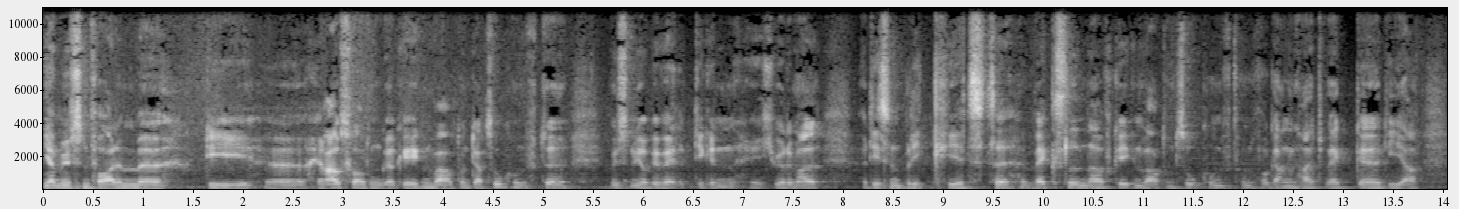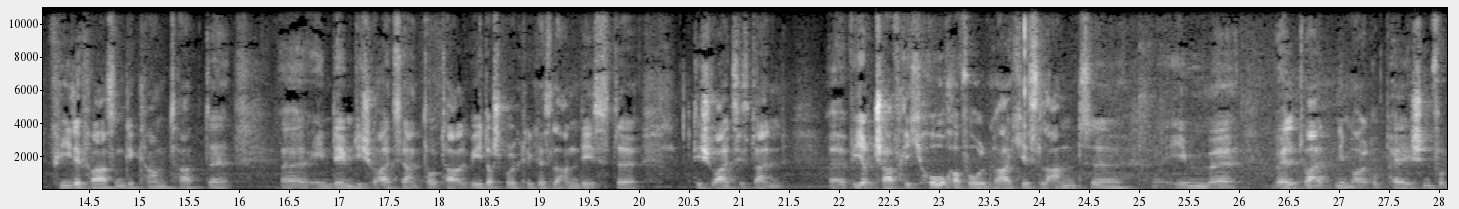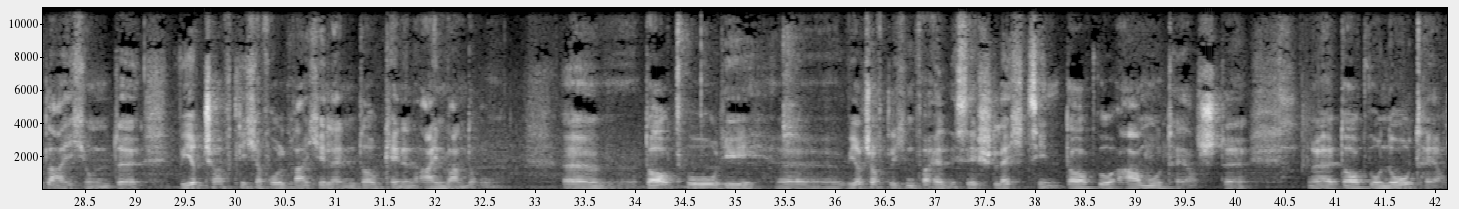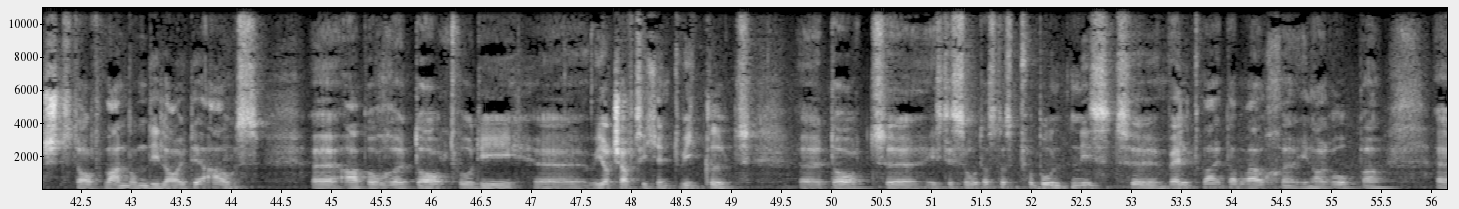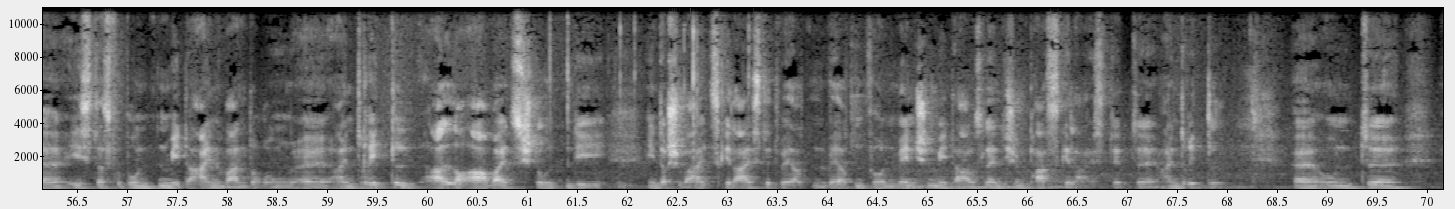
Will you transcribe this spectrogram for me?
Ja, müssen vor allem äh, die äh, Herausforderungen der Gegenwart und der Zukunft äh, müssen wir bewältigen. Ich würde mal diesen Blick jetzt äh, wechseln auf Gegenwart und Zukunft von Vergangenheit weg, äh, die ja viele Phasen gekannt hat äh, in dem die Schweiz ja ein total widersprüchliches Land ist. Äh, die Schweiz ist ein äh, wirtschaftlich hoch erfolgreiches Land im weltweiten, im europäischen Vergleich. Und wirtschaftlich erfolgreiche Länder kennen Einwanderung. Dort, wo die wirtschaftlichen Verhältnisse schlecht sind, dort, wo Armut herrscht, dort, wo Not herrscht, dort wandern die Leute aus. Äh, aber äh, dort, wo die äh, Wirtschaft sich entwickelt, dort ist es so, dass das verbunden ist, weltweit, aber auch in Europa ist das verbunden mit Einwanderung. Ein Drittel aller Arbeitsstunden, die in der Schweiz geleistet werden, werden von Menschen mit ausländischem Pass geleistet. Ein Drittel. Und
